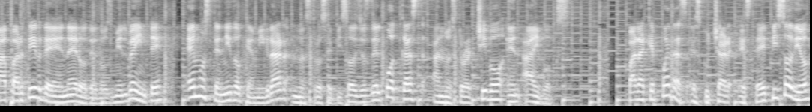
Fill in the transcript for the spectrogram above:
A partir de enero de 2020, hemos tenido que migrar nuestros episodios del podcast a nuestro archivo en iVoox. Para que puedas escuchar este episodio,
